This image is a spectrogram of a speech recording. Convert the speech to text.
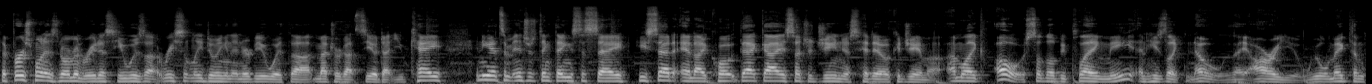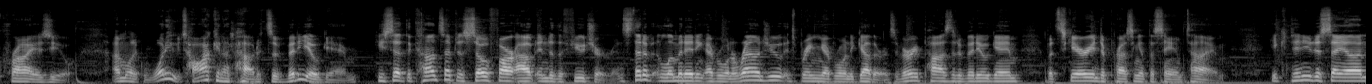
the first one is Norman Reedus. He was uh, recently doing an interview with uh, Metro.co.uk, and he had some interesting things to say. He said, and I quote, That guy is such a genius, Hideo Kojima. I'm like, Oh, so they'll be playing me? And he's like, No, they are you. We will make them cry as you. I'm like, what are you talking about? It's a video game. He said the concept is so far out into the future. Instead of eliminating everyone around you, it's bringing everyone together. It's a very positive video game, but scary and depressing at the same time. He continued to say on,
